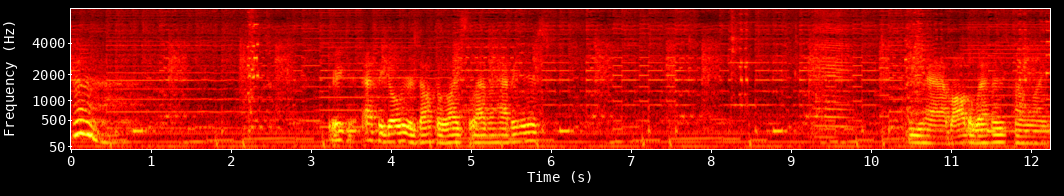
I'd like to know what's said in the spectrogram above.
Read Effie Golder Dr. Light's of Happiness. You have all the weapons from like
